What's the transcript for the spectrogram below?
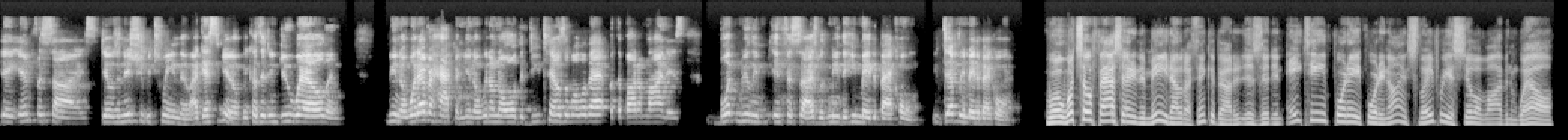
they emphasize there was an issue between them. I guess, you know, because they didn't do well and you know, whatever happened, you know, we don't know all the details of all of that, but the bottom line is what really emphasized with me that he made it back home. He definitely made it back home. Well, what's so fascinating to me now that I think about it is that in 1848 49, slavery is still alive and well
